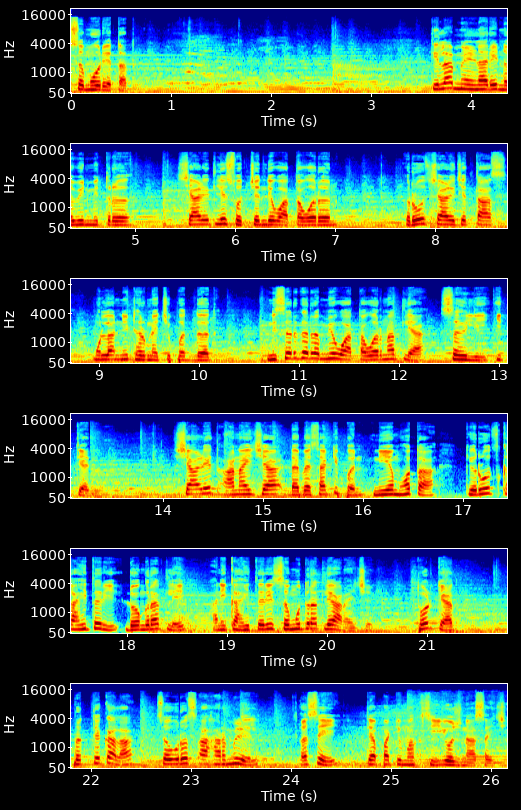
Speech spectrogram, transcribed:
समोर येतात. तिला मिळणारे नवीन मित्र शाळेतले स्वच्छंद वातावरण रोज शाळेचे तास मुलांनी ठरवण्याची पद्धत निसर्गरम्य वातावरणातल्या सहली इत्यादी. शाळेत आणायच्या डब्यासाठी पण नियम होता की रोज काहीतरी डोंगरातले आणि काहीतरी समुद्रातले आणायचे. थोडक्यात प्रत्येकाला चौरस आहार मिळेल असे त्या पाठीमागची योजना असायची.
